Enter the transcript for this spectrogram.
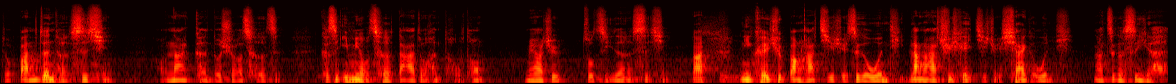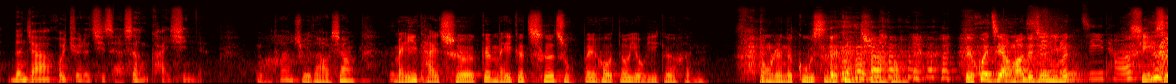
就办任何事情，哦，那可能都需要车子。可是，一没有车，大家都很头痛，没有要去做自己任何事情。那你可以去帮他解决这个问题，让他去可以解决下一个问题。那这个是一个很人家会觉得其实还是很开心的。我突然觉得好像每一台车跟每一个车主背后都有一个很 动人的故事的感觉哦。对，会这样吗？对，就是你们鸡汤，其实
